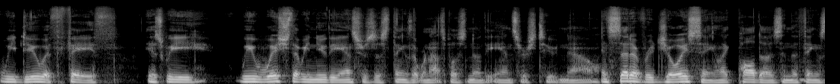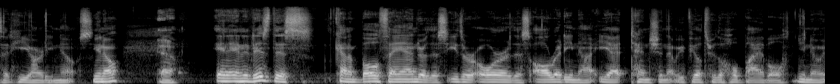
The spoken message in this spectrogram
we do with faith is we we wish that we knew the answers to things that we're not supposed to know the answers to now instead of rejoicing like Paul does in the things that he already knows, you know? Yeah. And, and it is this kind of both and or this either or, or this already not yet tension that we feel through the whole Bible. You know,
